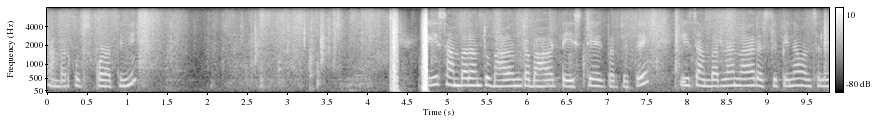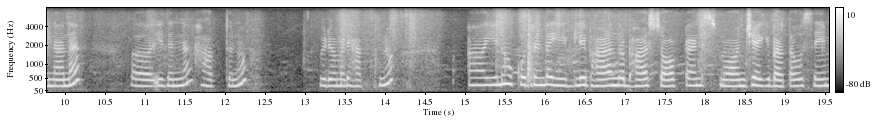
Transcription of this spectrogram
ಸಾಂಬಾರು ಕುದಿಸ್ಕೊಳತ್ತೀನಿ. ಈ ಸಾಂಬಾರಂತೂ ಭಾಳ ಅಂದ್ರೆ ಭಾಳ ಟೇಸ್ಟಿಯಾಗಿ ಬರ್ತೈತೆ. ಈ ಸಾಂಬಾರನ್ನ ನಾ ರೆಸಿಪಿನ ಒಂದ್ಸಲಿ ನಾನು ಇದನ್ನು ಹಾಕ್ತನು. ವಿಡಿಯೋ ಮಾಡಿ ಹಾಕ್ತೀನಿ. ಏನೋ ಹಾಕೋದ್ರಿಂದ ಇಡ್ಲಿ ಭಾಳ ಅಂದ್ರೆ ಭಾಳ ಸಾಫ್ಟ್ ಆ್ಯಂಡ್ ಸ್ಪಾಂಜಿಯಾಗಿ ಬರ್ತಾವೆ. ಸೇಮ್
